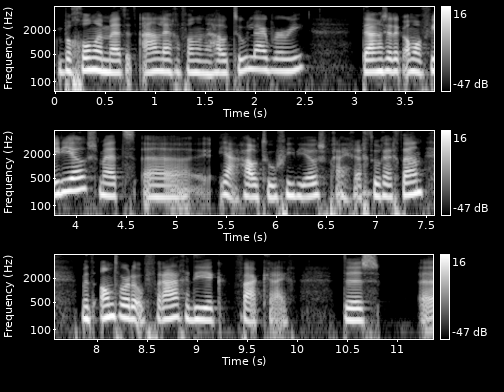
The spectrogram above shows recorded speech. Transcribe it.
begonnen met het aanleggen van een how-to library. Daarin zet ik allemaal video's met, uh, ja, how-to video's, vrij recht toe recht aan, met antwoorden op vragen die ik vaak krijg. Dus uh,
